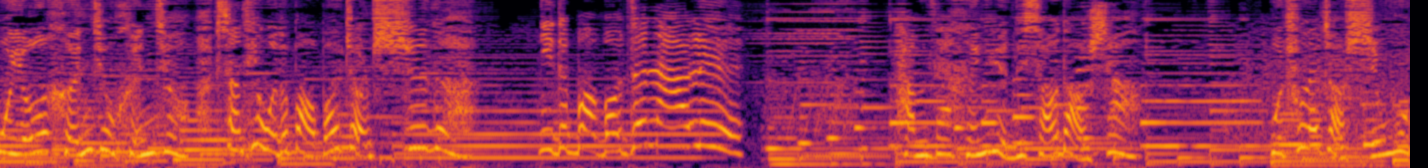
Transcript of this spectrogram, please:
我游了很久很久，想替我的宝宝找吃的。你的宝宝在哪里？他们在很远的小岛上。我出来找食物，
